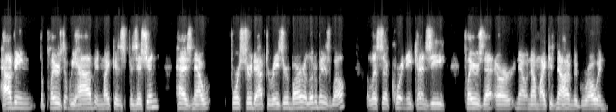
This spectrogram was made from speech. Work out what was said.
having the players that we have in Meike's position has now forced her to have to raise her bar a little bit as well. Alyssa, Courtney, Kenzie, players that are now now Mike is now having to grow and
